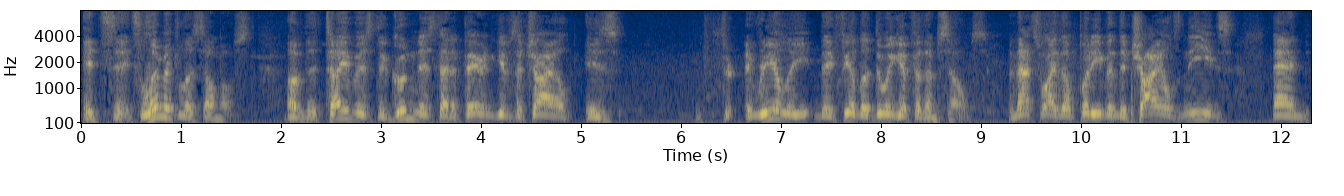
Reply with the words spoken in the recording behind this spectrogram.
it's it's limitless almost of the tavis, the goodness that a parent gives a child is really they feel they're doing it for themselves, and that's why they'll put even the child's needs and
